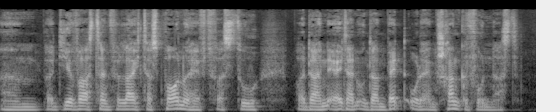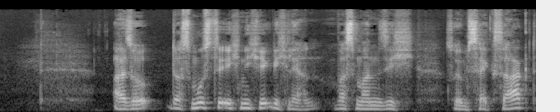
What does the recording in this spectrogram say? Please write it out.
Ähm, bei dir war es dann vielleicht das Pornoheft, was du bei deinen Eltern unterm Bett oder im Schrank gefunden hast. Also das musste ich nicht wirklich lernen, was man sich so im Sex sagt,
